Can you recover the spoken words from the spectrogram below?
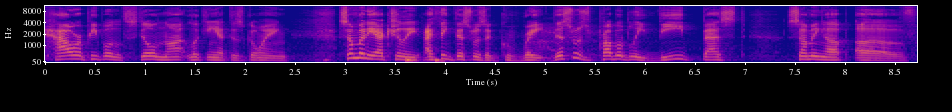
How are people still not looking at this going? Somebody actually, I think this was a great. This was probably the best summing up of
